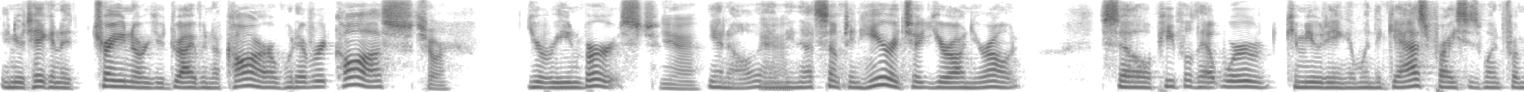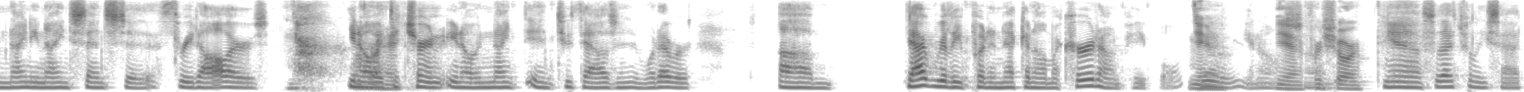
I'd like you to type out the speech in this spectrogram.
and you're taking a train or you're driving a car, whatever it costs, sure. you're reimbursed. Yeah, You know, I mean, that's something here. It's a, you're on your own. So people that were commuting and when the gas prices went from 99 cents to $3, you know, at the turn, you know, in, 19, in 2000 and whatever, um, that really put an economic hurt on people Yeah. too, you know. yeah, so- for sure. Yeah, so that's really sad.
